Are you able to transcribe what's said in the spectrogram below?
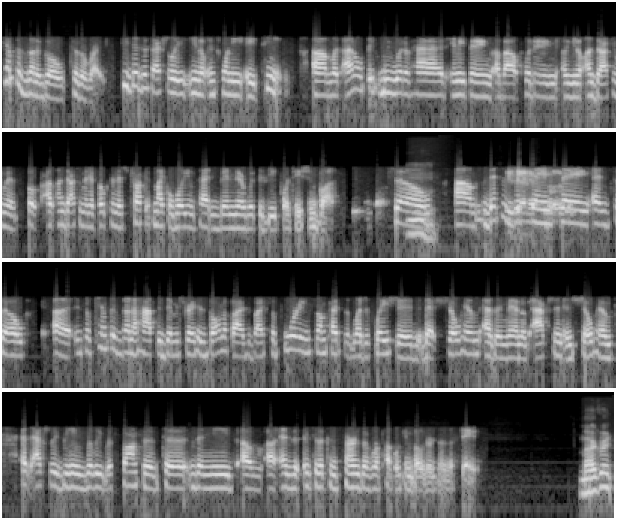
Kemp is going to go to the right. He did this actually, you know, in 2018. Um, like I don't think we would have had anything about putting, uh, you know, undocumented fo- uh, undocumented folks in his truck if Michael Williams hadn't been there with the deportation bus. So um, this is the same thing, and so uh, and so Kemp is going to have to demonstrate his bona fides by supporting some types of legislation that show him as a man of action and show him as actually being really responsive to the needs of uh, and, and to the concerns of Republican voters in the state. Margaret?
